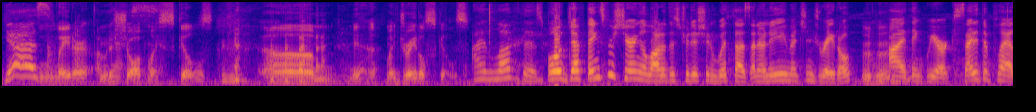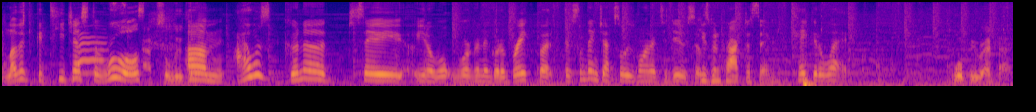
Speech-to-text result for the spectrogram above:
Yes. later. I'm going to show off my skills. um, yeah, my dreidel skills. I love this. Well, Jeff, thanks for sharing a lot of this tradition with us. And I know you mentioned dreidel. I think we are excited to play. I'd love if you could teach us the rules. Absolutely. Um, I was gonna say, you know, we're- we're gonna go to break, but there's something Jeff's always wanted to do. So He's been practicing. take it away. We'll be right back.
